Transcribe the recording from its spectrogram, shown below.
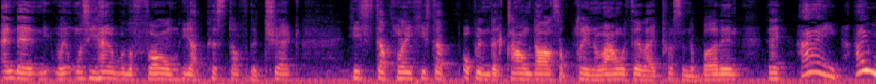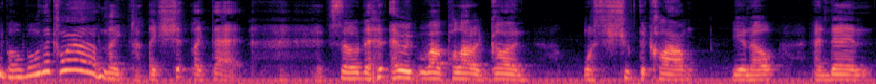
And then once he hung up on the phone, he got pissed off at the chick. He stopped playing. He stopped opening the clown doll, stopped playing around with it, like pressing the button. Say, "Hi, I'm Bobo the clown," like like shit like that. So then Eric would pull out a gun, wants to shoot the clown, you know, and then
